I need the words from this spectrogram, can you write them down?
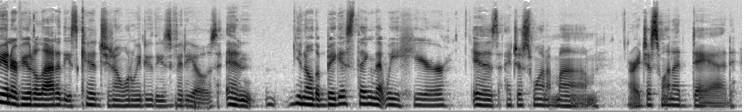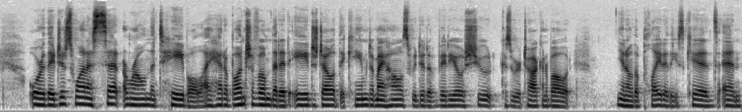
We interviewed a lot of these kids, you know, when we do these videos. And, you know, the biggest thing that we hear is, I just want a mom, or I just want a dad, or they just want to sit around the table. I had a bunch of them that had aged out They came to my house. We did a video shoot because we were talking about, you know, the plight of these kids. And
